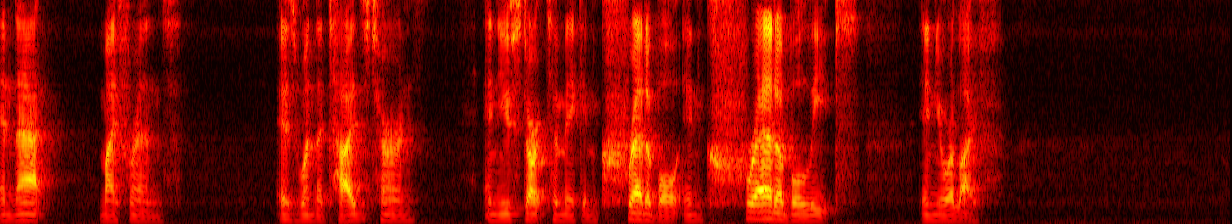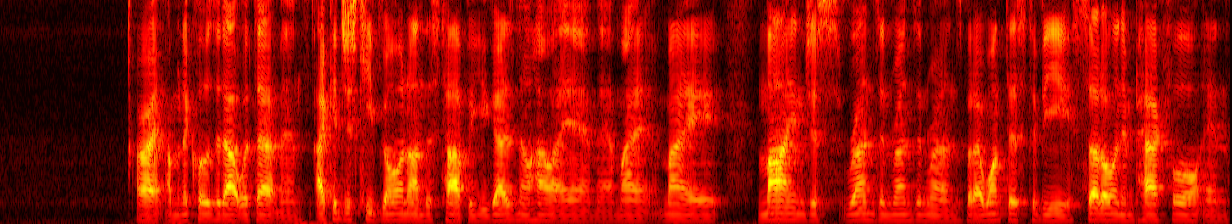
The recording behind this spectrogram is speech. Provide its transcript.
And that, my friends, is when the tides turn and you start to make incredible, incredible leaps in your life. All right, I'm gonna close it out with that, man. I could just keep going on this topic. You guys know how I am, man. My my mind just runs and runs and runs. But I want this to be subtle and impactful and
